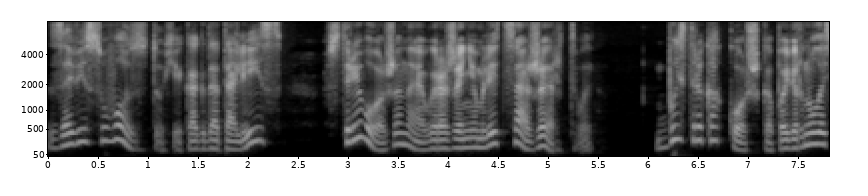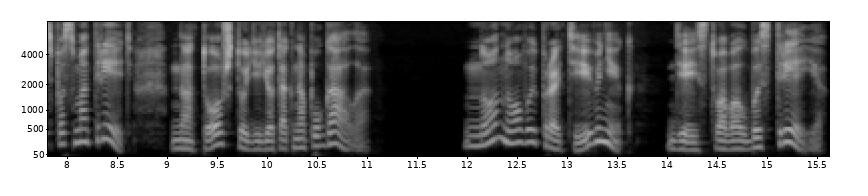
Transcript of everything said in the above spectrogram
завис в воздухе, когда Талис встревоженная выражением лица жертвы, быстро как кошка повернулась посмотреть на то, что ее так напугало. Но новый противник действовал быстрее.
